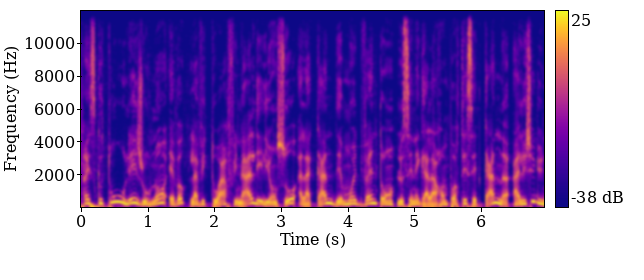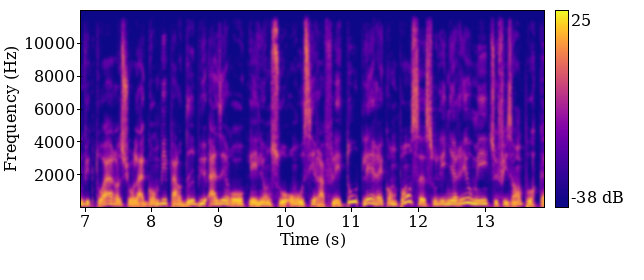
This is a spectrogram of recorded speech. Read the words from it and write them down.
presque tous les journaux évoquent la victoire finale des Lionceaux à la Cannes des moins de 20 ans. Le Sénégal a remporté cette Cannes à l'issue d'une victoire sur la Gambie par deux buts à zéro. Les Lionceaux ont aussi raflé toutes les récompenses, souligne Réumi, suffisant pour que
